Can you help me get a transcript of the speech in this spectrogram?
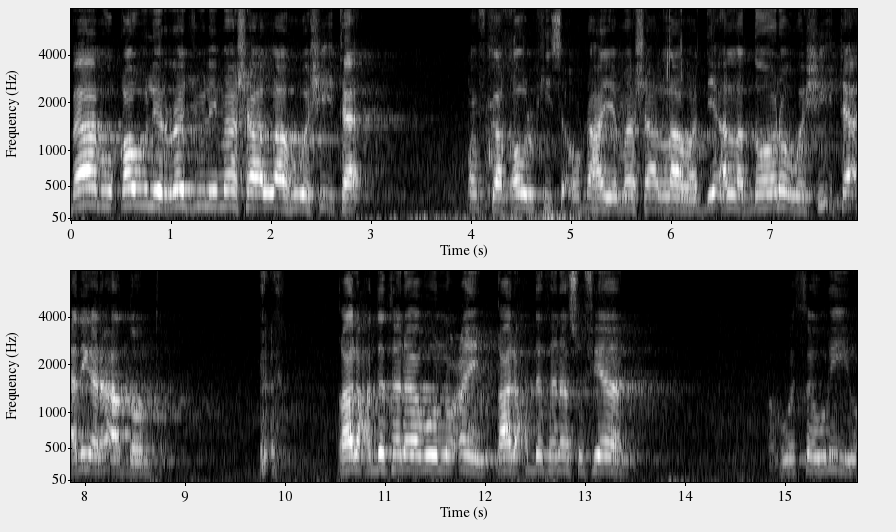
Baabu qowli rajuli maa shaa allahu washi'ta qofka qowlkiisa uu dhahayo maa shaa allahu haddii alla doono washi'ta adigana aada doonto. Qala xadaanaa abu nucaym qala xadaanaa sufyaan huwa thawriyu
